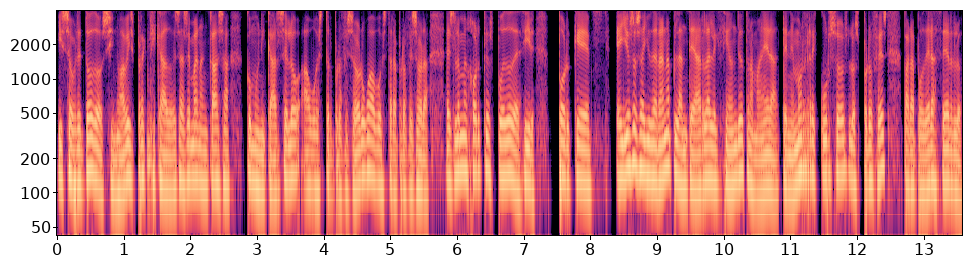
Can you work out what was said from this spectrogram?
Y sobre todo, si no habéis practicado esa semana en casa, comunicárselo a vuestro profesor o a vuestra profesora. Es lo mejor que os puedo decir, porque ellos os ayudarán a plantear la lección de otra manera. Tenemos recursos, los profes, para poder hacerlo.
